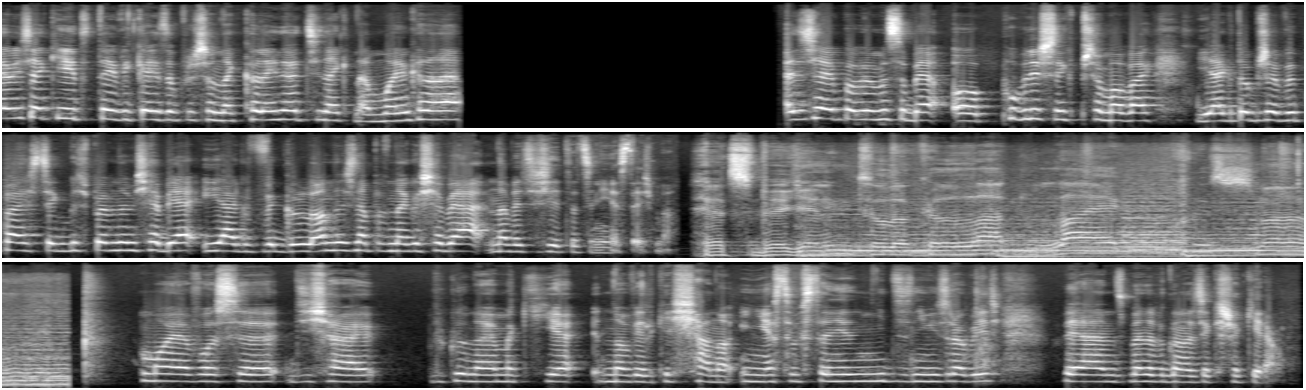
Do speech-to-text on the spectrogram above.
Hejka misiaki, tutaj Wika i zapraszam na kolejny odcinek na moim kanale. A dzisiaj powiemy sobie o publicznych przemowach, jak dobrze wypaść, jak być pewnym siebie i jak wyglądać na pewnego siebie, nawet jeśli tacy nie jesteśmy. It's beginning to look a lot like Christmas. Moje włosy dzisiaj wyglądają jak jedno wielkie siano i nie jestem w stanie nic z nimi zrobić, więc będę wyglądać jak Shakira.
